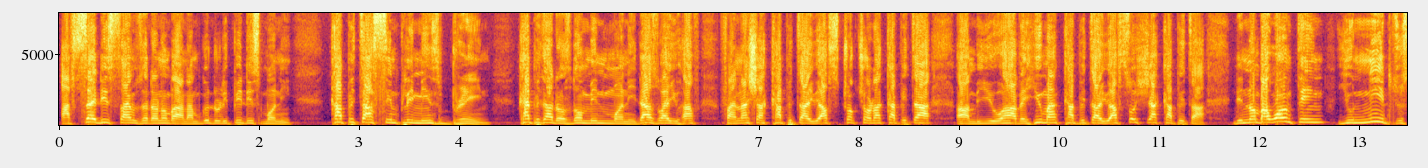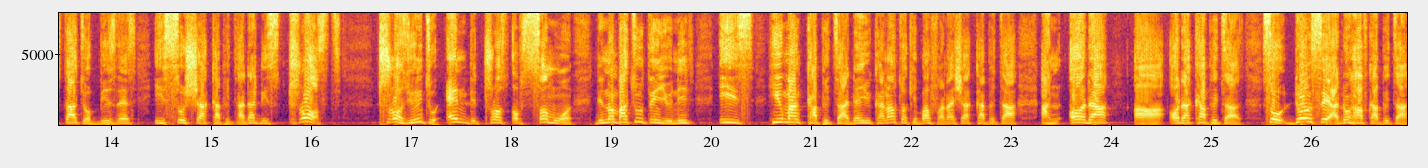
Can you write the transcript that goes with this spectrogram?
I've said this times with a number and I'm going to repeat this money. Capital simply means brain. Capital does not mean money. That's why you have financial capital, you have structural capital, um, you have a human capital, you have social capital. The number one thing you need to start your business is social capital. That is trust trust. You need to earn the trust of someone. The number two thing you need is human capital. Then you cannot talk about financial capital and other uh, other capitals. So don't say I don't have capital.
